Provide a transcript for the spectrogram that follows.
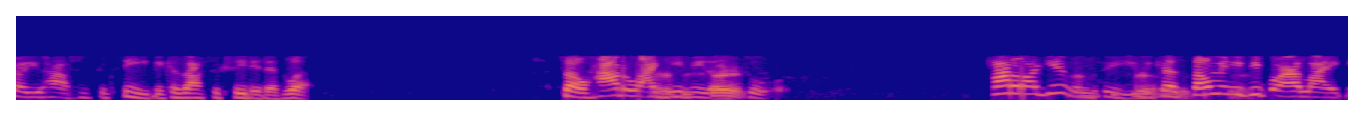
show you how to succeed because I succeeded as well. So how do I 100%. give you those tools? How do I give them to you? Because so many people are like,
